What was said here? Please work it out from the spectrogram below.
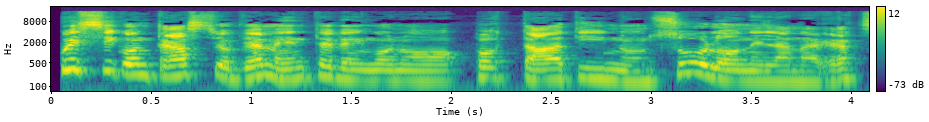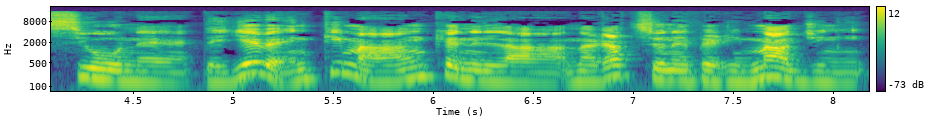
Questi contrasti ovviamente vengono portati non solo nella narrazione degli eventi, ma anche nella narrazione per immagini.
